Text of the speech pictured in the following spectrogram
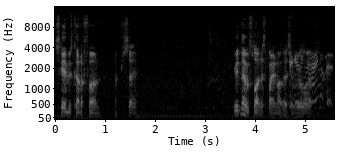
This game is kind of fun, I have to say. You would never fly this plane like this You're in real life. hang of it.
